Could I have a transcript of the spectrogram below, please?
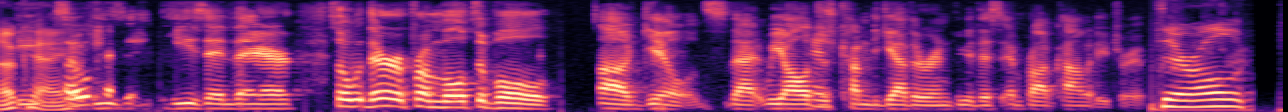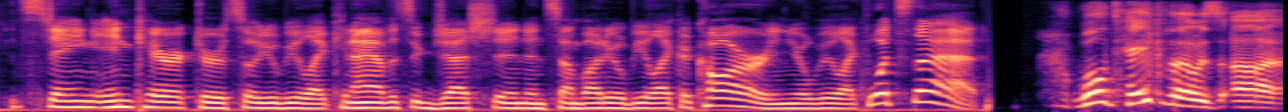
Okay. so Okay. he's he's in there. So they're from multiple uh, guilds that we all just come together and do this improv comedy troupe. They're all staying in character, so you'll be like, "Can I have a suggestion?" And somebody will be like, "A car," and you'll be like, "What's that?" We'll take those. Uh,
